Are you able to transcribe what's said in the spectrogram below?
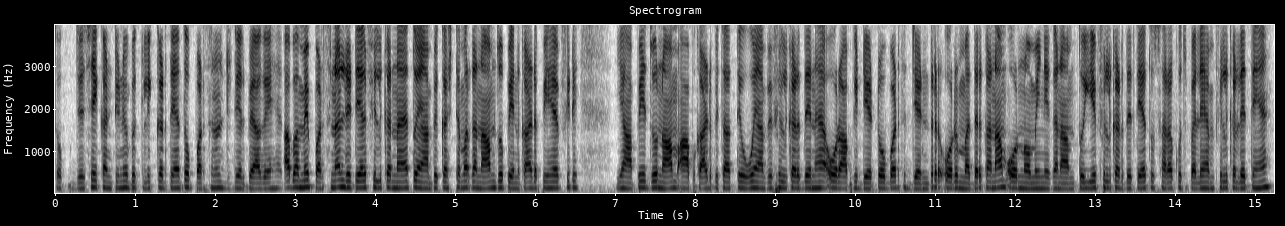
तो जैसे ही कंटिन्यू पे क्लिक करते हैं तो पर्सनल डिटेल पे आ गए हैं। अब हमें पर्सनल डिटेल फिल करना है तो यहाँ पे कस्टमर का नाम, जो पेन कार्ड पे है, फिर यहाँ पे जो नाम आप कार्ड पे चाहते हो, वो यहाँ पे फिल कर देना है, और आपकी डेट ऑफ़ बर्थ जेंडर और मदर का नाम और नॉमिनी का नाम तो ये फिल कर देते हैं तो सारा कुछ पहले हम फिल कर लेते हैं।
